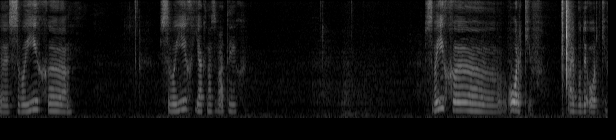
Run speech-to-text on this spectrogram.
е, своїх, своїх, як назвати їх? Своїх е, орків. Хай буде орків.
